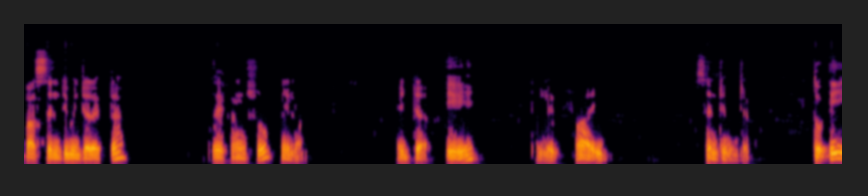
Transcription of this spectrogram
পাঁচ সেন্টিমিটার একটা রেখাংশ নিলাম। এটা এ তাহলে ফাইভ সেন্টিমিটার তো এই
